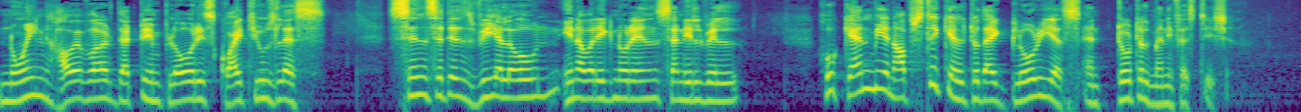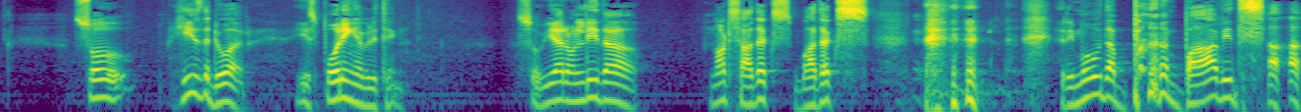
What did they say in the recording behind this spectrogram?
knowing, however, that to implore is quite useless, since it is we alone, in our ignorance and ill will, who can be an obstacle to thy glorious and total manifestation. So, he is the doer. He is pouring everything. So we are only the not sadhaks, badhaks. Remove the ba with sa.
